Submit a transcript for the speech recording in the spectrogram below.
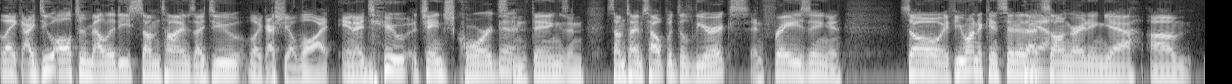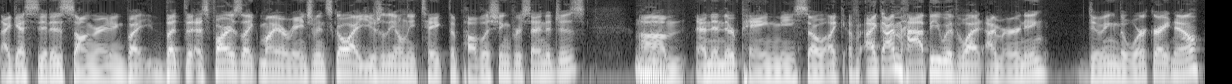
like I do alter melodies sometimes. I do like actually a lot, and I do change chords Yeah. and things, and sometimes help with the lyrics and phrasing. And so, if you want to consider that Yeah. songwriting, yeah, um, I guess it is songwriting. But but the, as far as like my arrangements go, I usually only take the publishing percentages, um, and then they're paying me. So like, if, like I'm happy with what I'm earning doing the work right now.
